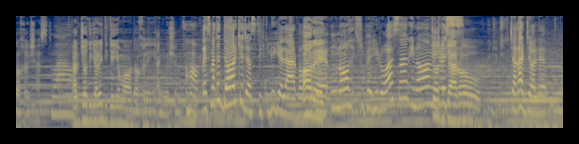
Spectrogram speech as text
داخلش هست wow آره جادوگرای دیگه ما داخل این انیمیشن می‌تونیم. قسمت Dark Justice League در واقع آره. اونا super hero هستن اینا هم جادوگرا و. چقدر جالب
